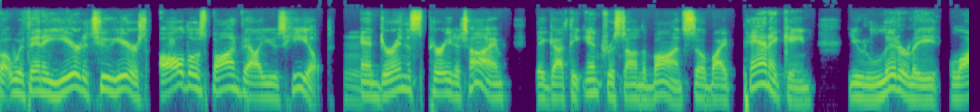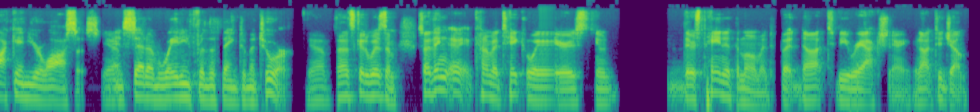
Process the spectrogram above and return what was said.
But within a year to two years, all those bond values healed. Mm. And during this period of time, they got the interest on the bonds. So by panicking, you literally lock in your losses yeah. instead of waiting for the thing to mature. Yeah, that's good wisdom. So I think uh, kind of a takeaway here is, you know, there's pain at the moment, but not to be reactionary, not to jump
